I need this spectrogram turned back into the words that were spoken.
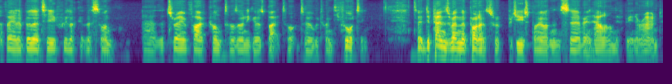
availability. If we look at this one, uh, the Terrain 5 contours only goes back to October 2014. So it depends when the products were produced by Ordnance Survey and how long they've been around.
